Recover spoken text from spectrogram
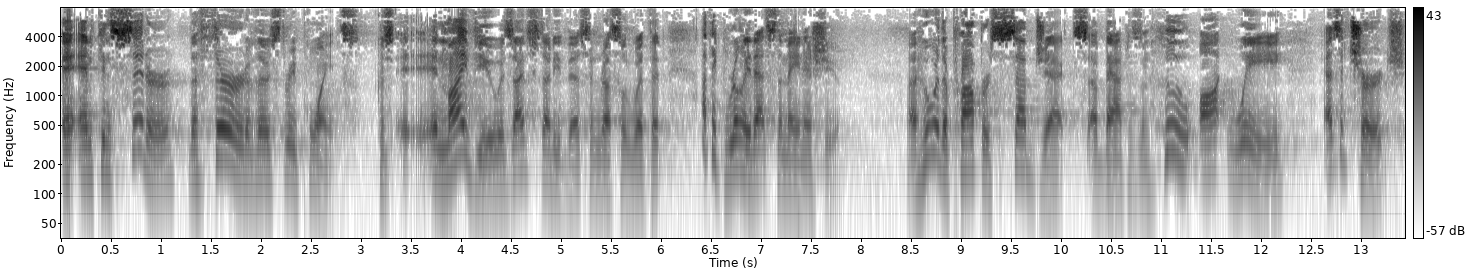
and, and consider the third of those three points. Because in my view, as I've studied this and wrestled with it, I think really that's the main issue. Uh, who are the proper subjects of baptism? Who ought we, as a church,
